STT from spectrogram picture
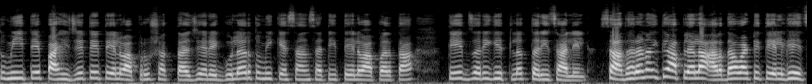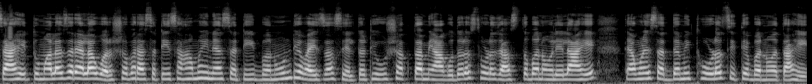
तुम्ही इथे पाहिजे ते तेल वापरू शकता. जे रेग्युलर तुम्ही केसांसाठी तेल वापरता ते जरी घेतलं तरी चालेल. साधारण इथे आपल्याला अर्धा वाटी तेल घ्यायचं आहे. तुम्हाला जर याला वर्षभरासाठी सहा महिन्यासाठी बनवून ठेवायचं असेल तर ठेवू शकता. मी अगोदरच थोडं जास्त बनवलेलं आहे. त्यामुळे सध्या मी थोडंच इथे बनवत आहे.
